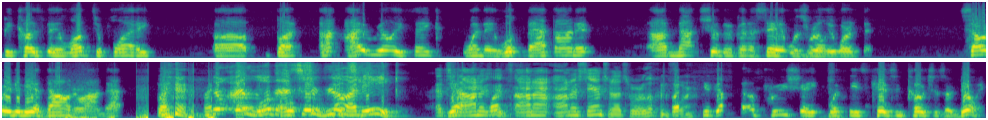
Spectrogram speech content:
because they love to play. Uh, but I, I really think when they look back on it, I'm not sure they're going to say it was really worth it. Sorry to be a downer on that. But no, I love that. That's such a real no, take. That's yeah, an honest. But, it's an honest answer. That's what we're looking for. You got to appreciate what these kids and coaches are doing.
